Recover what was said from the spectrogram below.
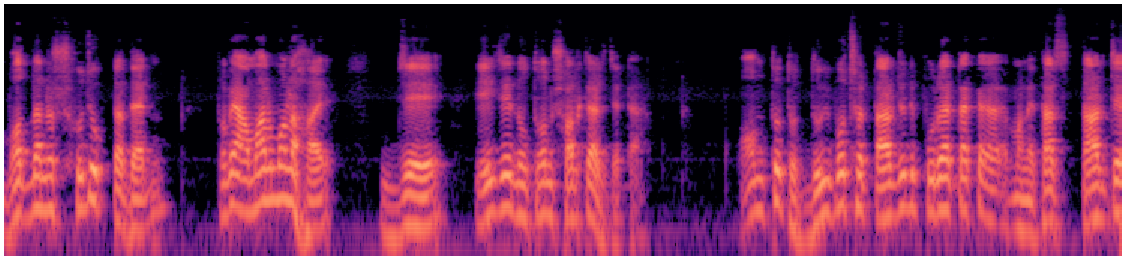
বদলানোর সুযোগটা দেন। তবে আমার মনে হয় যে এই যে নতুন সরকার যেটা, অন্তত দুই বছর তার যদি পুরো টাকা মানে তার তার যে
